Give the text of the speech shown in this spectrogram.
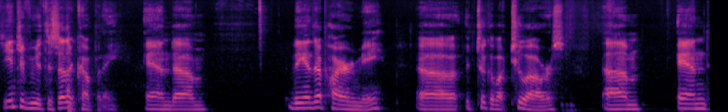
to interview with this other company. And um, they ended up hiring me. Uh, it took about two hours. Um, and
